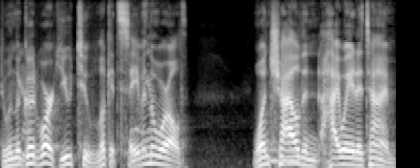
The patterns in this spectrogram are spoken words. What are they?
Doing the yeah. good work. You too. Look at saving the world. One Mm-hmm. child and highway at a time.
